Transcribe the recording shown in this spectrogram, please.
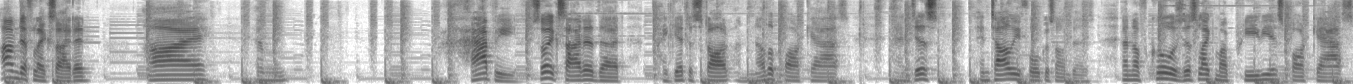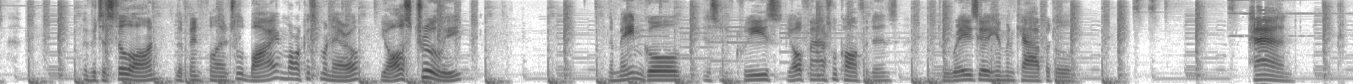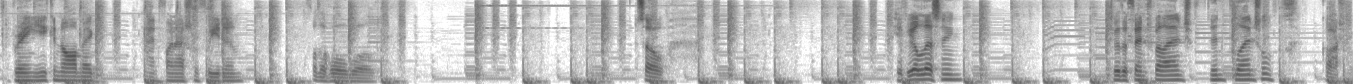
I'm definitely excited. I am happy, so excited that I get to start another podcast and just entirely focus on this. And of course, just like my previous podcast, which is still on, The Finfluential by Marcus Monero, yours truly, the main goal is to increase your financial confidence, to raise your human capital, and bring economic and financial freedom for the whole world. So, if you're listening to the Finfluential, influential, gosh,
